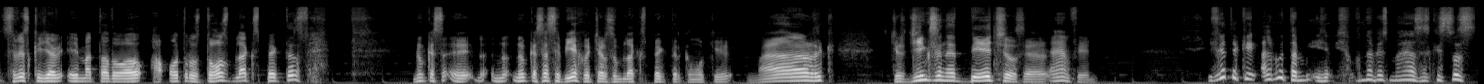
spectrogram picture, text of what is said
¿sabes que ya he matado a, otros dos Black Spectres? Nunca, eh, nunca se hace viejo echarse un Black Spectre, como que, Mark, you're jinxing it, bitch, o sea, en fin. Y fíjate que algo también, una vez más, es que esto es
